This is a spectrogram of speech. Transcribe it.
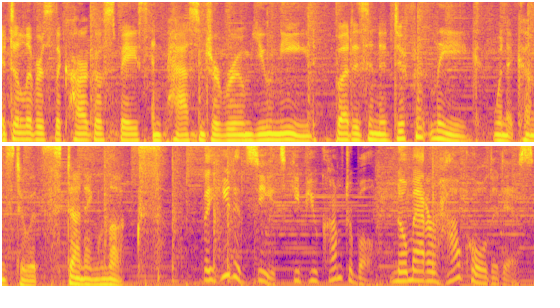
It delivers the cargo space and passenger room you need, but is in a different league when it comes to its stunning looks. The heated seats keep you comfortable no matter how cold it is.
